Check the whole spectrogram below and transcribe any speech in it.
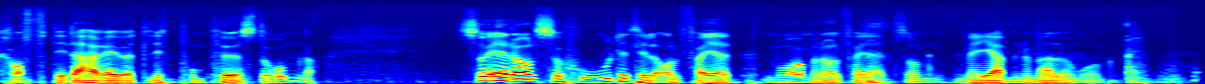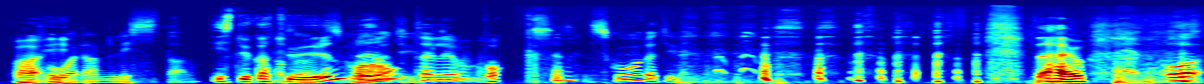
kraftig, det her er jo et litt pompøst rom, da, så er det altså hodet til Al-Fayed, Mohammed Al-Fayed, sånn med jevne mellomrom, Hva, på i, den lista. da. I stukaturen? Altså, skåret ut. eller voks, eller? Skåret ut. Det er jo Og,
